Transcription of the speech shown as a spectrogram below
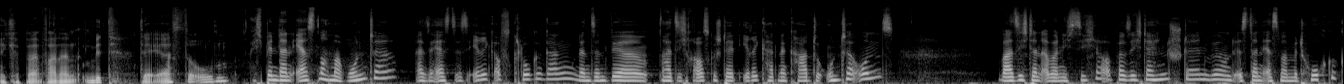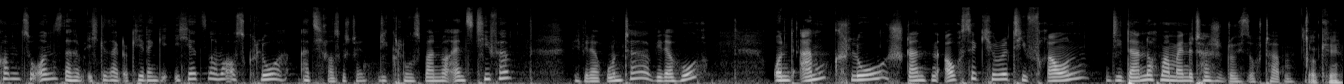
Ich war dann mit der Erste oben. Ich bin dann erst noch mal runter. Also erst ist Erik aufs Klo gegangen, dann sind wir, hat sich rausgestellt, Erik hat eine Karte unter uns, war sich dann aber nicht sicher, ob er sich da hinstellen will und ist dann erstmal mit hochgekommen zu uns. Dann habe ich gesagt, okay, dann gehe ich jetzt noch mal aufs Klo. Hat sich rausgestellt, die Klos waren nur eins tiefer. Bin ich wieder runter, wieder hoch. Und am Klo standen auch Security-Frauen, die dann noch mal meine Tasche durchsucht haben. Okay,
